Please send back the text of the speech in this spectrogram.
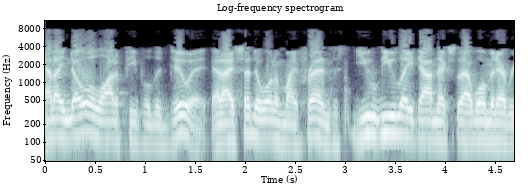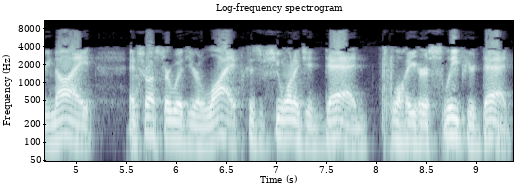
and I know a lot of people that do it. And I said to one of my friends, "You you lay down next to that woman every night and trust her with your life because if she wanted you dead while you're asleep, you're dead.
